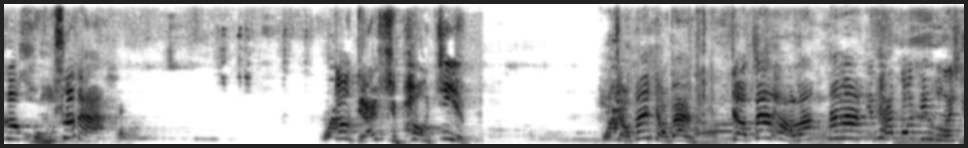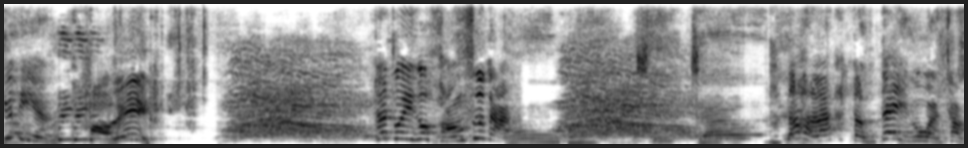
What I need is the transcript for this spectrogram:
个红色的倒点起泡剂。搅拌搅拌，搅拌好了，妈妈给它倒进模具里。好嘞。再做一个黄色的。倒好了，等待一个晚上。哦，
